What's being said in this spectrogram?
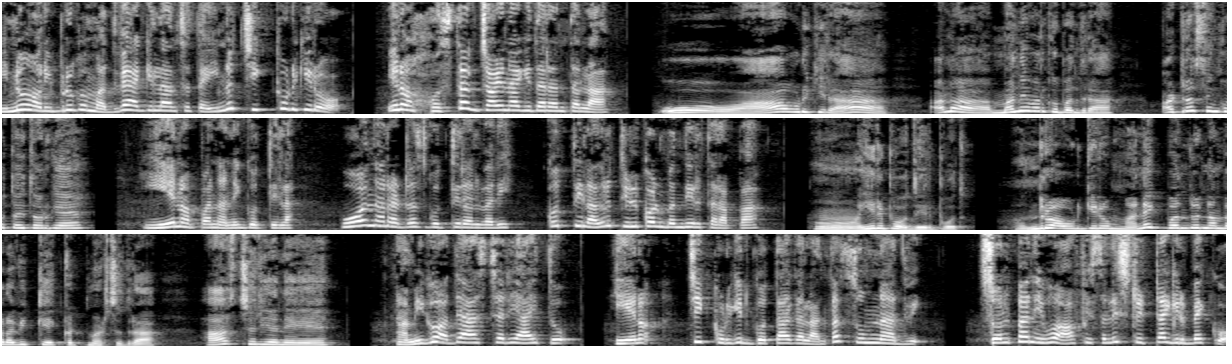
ಇನ್ನು ಅವರಿಬ್ರಿಗೂ ಮದ್ವೆ ಆಗಿಲ್ಲ ಅನ್ಸುತ್ತೆ ಇನ್ನು ಚಿಕ್ಕ ಹುಡುಗಿರು. ಏನೋ ಹೊಸದಾಗಿ ಜಾಯ್ನ್ ಆಗಿದಾರಂತಲ್ಲ. ಓ ಆ ಹುಡುಗಿರಾ? ಅಲ್ಲ ಮನೆವರೆಗೂ ಬಂದ್ರಾ? ಅಡ್ರೆಸ್ ಹೆಂಗ್ ಗೊತ್ತಾಯ್ತು ಅವ್ರಿಗೆ? ಏನಪ್ಪ ನನಗೆ ಗೊತ್ತಿಲ್ಲ. ಓನರ್ ಅಡ್ರೆಸ್ ಗೊತ್ತಿರಲ್ವ ರೀ? ಗೊತ್ತಿಲ್ಲ ಆದ್ರೂ ತಿಳ್ಕೊಂಡು ಬಂದಿರ್ತಾರಪ್ಪ. ಹ್ಞೂ ಇರ್ಬೋದು ಇರ್ಬೋದು. ಅಂದ್ರು ಆ ಹುಡುಗಿರು ಮನೆಗೆ ಬಂದು ನಮ್ಮ ರವಿ ಕೇಕ್ ಕಟ್ ಮಾಡಿಸಿದ್ರಾ? ಆಶ್ಚರ್ಯನೇ. ನಮಿಗೂ ಅದೇ ಆಶ್ಚರ್ಯ ಆಯ್ತು. ಏನೋ ಚಿಕ್ಕ ಹುಡುಗಿದ್ ಗೊತ್ತಾಗಲ್ಲ ಅಂತ ಸುಮ್ಮನಾದ್ವಿ ಸ್ವಲ್ಪ ನೀವು ಆಫೀಸಲ್ಲಿ ಸ್ಟ್ರಿಕ್ಟ್ ಆಗಿರ್ಬೇಕು.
